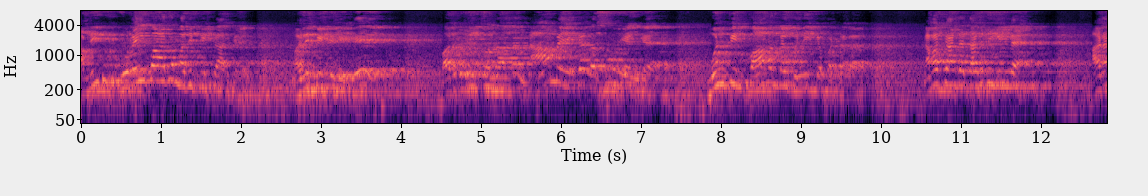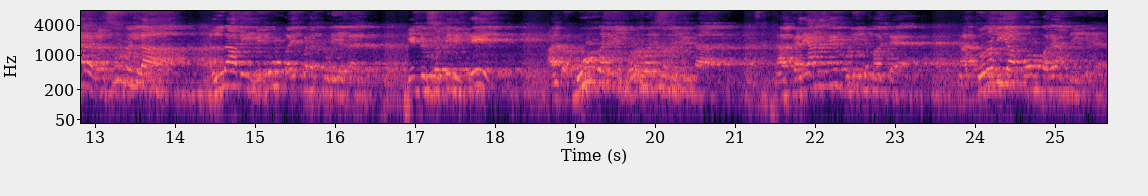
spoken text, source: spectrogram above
அப்படின்னு குறைவாக மதிப்பிட்டார்கள். மதிப்பீட்டு விட்டு மறுபடியும் சொன்னாங்க நாம எங்க? ரசூல் எங்க? முன்பின் பாவங்கள் மன்னிக்கப்பட்டவர் நமக்கு அந்த தகுதி இல்லை. ஆனால் ரசூல் இல்லா அல்லாவை மிகவும் பயப்படக்கூடியவர் என்று சொல்லிவிட்டு அந்த மூவரில் ஒருவர் சொல்லிவிட்டார் நான் கல்யாணமே முடிக்க மாட்டேன். நான் துறவியா போறேன் அப்படிங்கிறார்.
